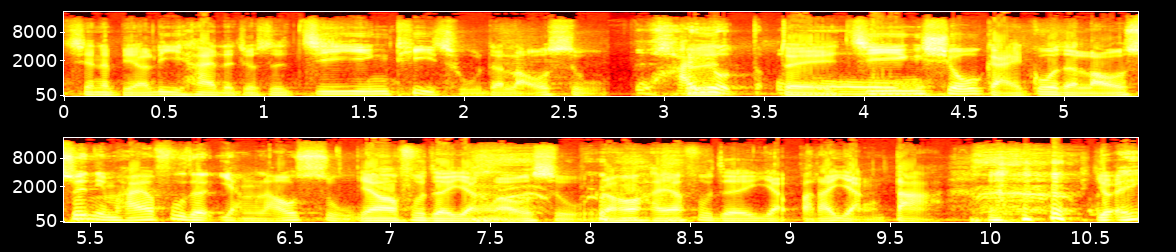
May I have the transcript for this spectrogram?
现在比较厉害的就是基因剔除的老鼠，我还有。对，基因修改过的老鼠，所以你们还要负责养老鼠，要负责养老鼠，然后还要负责养把它养大。有哎，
